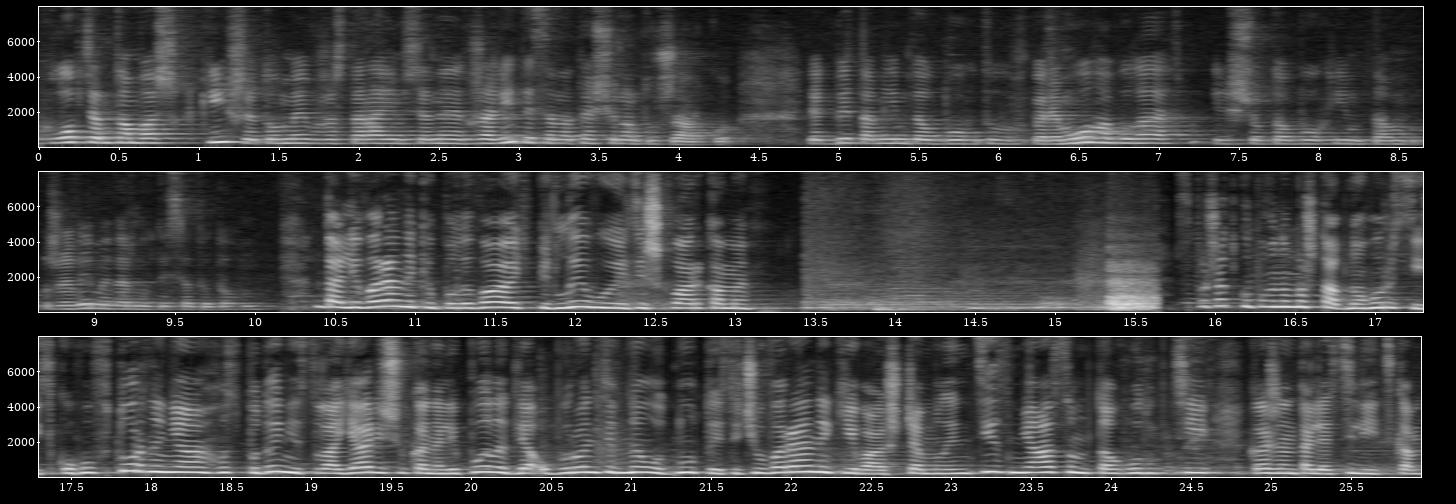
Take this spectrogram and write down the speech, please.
хлопцям там важкіше, то ми вже стараємося не жалітися на те, що нам тут жарко. Якби там їм дав Бог перемога була, і щоб дав Бог їм там живими вернутися додому. Далі вареники поливають підливою зі шкварками. З початку повномасштабного російського вторгнення господині села Ярішівка наліпили для оборонців не одну тисячу вареників, а ще млинці з м'ясом та голубці, каже Наталя Сіліцька.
